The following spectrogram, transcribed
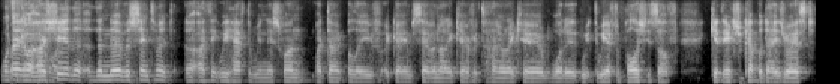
What's Mate, it going to I, I look like? share the, the nervous sentiment. Uh, I think we have to win this one. I don't believe a game seven. I don't care if it's home. I don't care what it. We, we have to polish this off. Get the extra couple of days rest.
